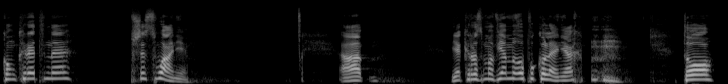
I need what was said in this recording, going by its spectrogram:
konkretne przesłanie. A jak rozmawiamy o pokoleniach, to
